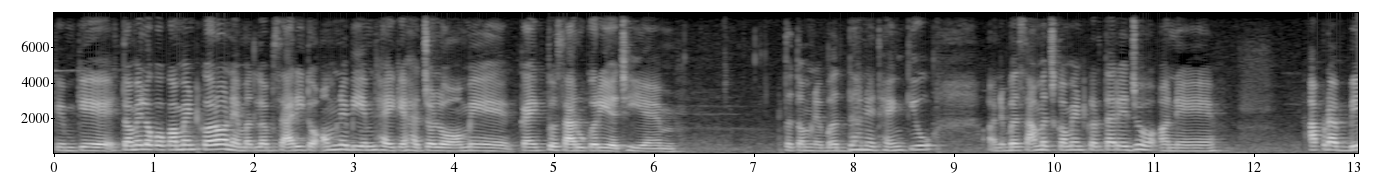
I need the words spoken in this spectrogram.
કેમ કે તમે લોકો કમેન્ટ કરો ને, મતલબ સારી તો અમને બી એમ થાય કે હા, ચલો અમે કંઈક તો સારું કરીએ છીએ એમ. તો તમને બધાને થેન્ક યુ અને બસ આમ જ કમેન્ટ કરતા રહેજો અને આપણા બે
